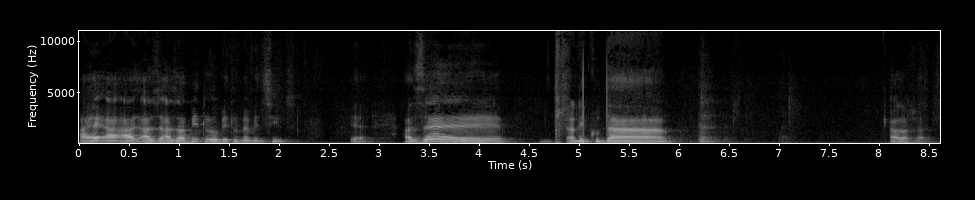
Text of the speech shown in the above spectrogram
אז, אז הביטל הוא ביטל במציאות. אז זה הנקודה עד עכשיו.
